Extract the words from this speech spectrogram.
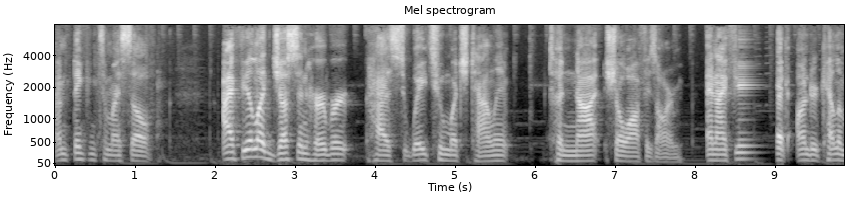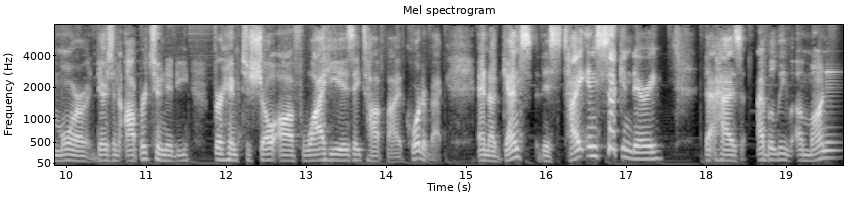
I'm thinking to myself, I feel like Justin Herbert has way too much talent to not show off his arm, and I feel like under Kellen Moore, there's an opportunity for him to show off why he is a top five quarterback. And against this Titan secondary that has, I believe, Amani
